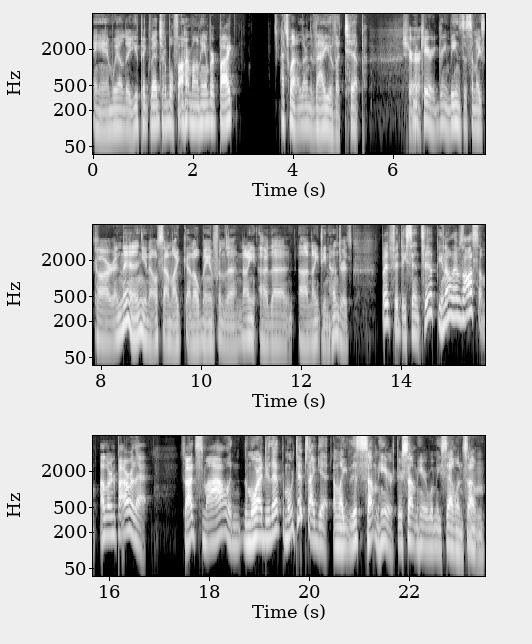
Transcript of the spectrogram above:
And we owned a U Pick vegetable farm on Hamburg Pike. That's when I learned the value of a tip Sure. you carry green beans to somebody's car and then you know sound like an old man from the nine uh, the uh, 1900s but 50 cent tip you know that was awesome. I learned the power of that. So i'd smile and the more i do that the more tips i get. I'm like this is something here. There's something here with me selling something.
